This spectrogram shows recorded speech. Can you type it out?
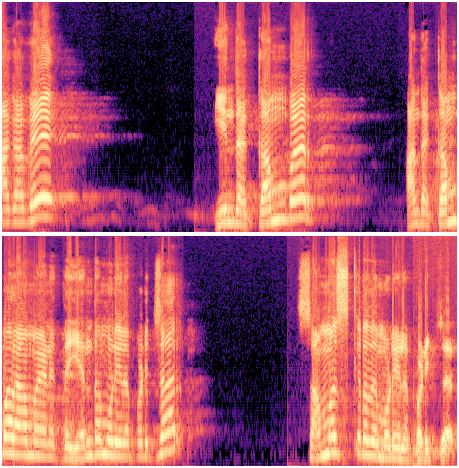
ஆகவே இந்த கம்பர் அந்த கம்பராமாயணத்தை எந்த மொழியில படிச்சார்? சமஸ்கிருத மொழியில படிச்சார்.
